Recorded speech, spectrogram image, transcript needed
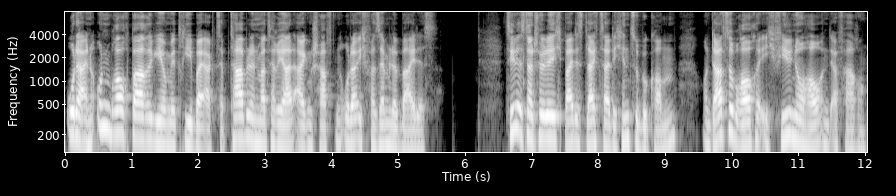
oder eine unbrauchbare Geometrie bei akzeptablen Materialeigenschaften oder ich versemmle beides. Ziel ist natürlich, beides gleichzeitig hinzubekommen und dazu brauche ich viel Know-how und Erfahrung.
